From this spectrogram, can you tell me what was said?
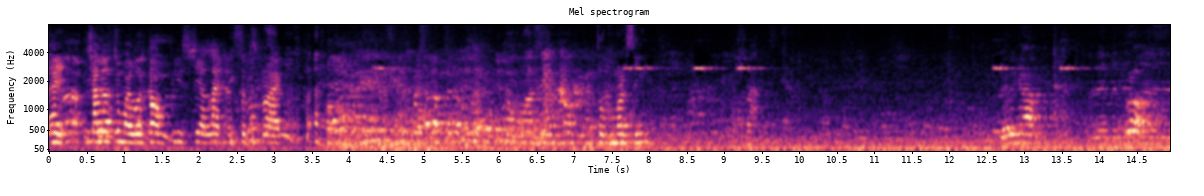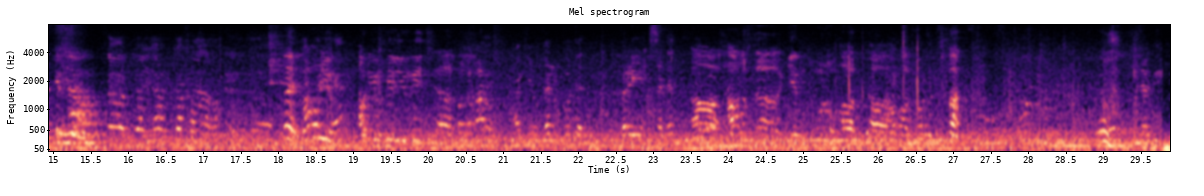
Hey, channel to my welcome. Please share, like, and subscribe. Tokumar Singh. Hey, how are you? How do you feel you reached uh, Kolkata? I feel very good and very excited. Uh, how was the game tomorrow? Uh, uh, about tomorrow?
